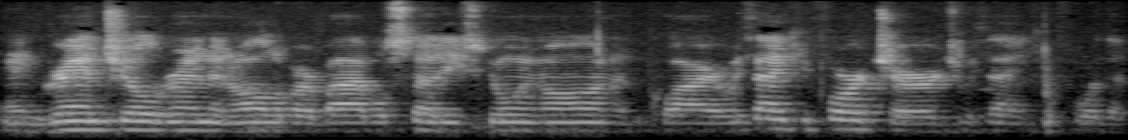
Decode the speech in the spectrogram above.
and grandchildren, and all of our Bible studies going on, and choir. We thank you for our church. We thank you for the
